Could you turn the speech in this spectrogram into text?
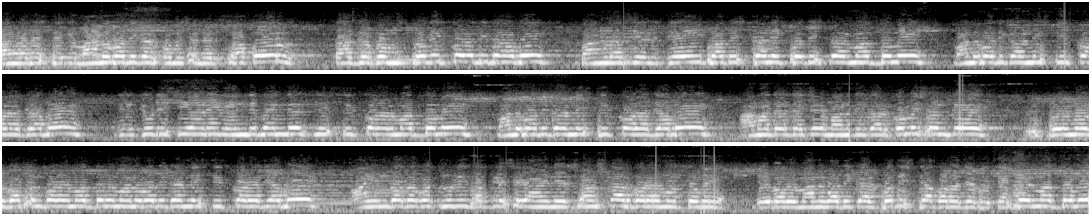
বাংলাদেশ থেকে মানবাধিকার কমিশনের সকল কার্যক্রম স্থগিত করে দিতে হবে। বাংলাদেশের যেই প্রাতিষ্ঠানিক প্রতিষ্ঠার মাধ্যমে মানবাধিকার নিশ্চিত করা যাবে, যে জুডিশিয়ারির ইন্ডিপেন্ডেন্স নিশ্চিত করার মাধ্যমে মানবাধিকার নিশ্চিত করা যাবে, আমাদের দেশের মানবাধিকার কমিশনকে পুনর্গঠন করার মাধ্যমে মানবাধিকার নিশ্চিত করা যাবে, আইনগত ত্রুটি থাকলে সেই আইনের সংস্কার করার মাধ্যমে যেভাবে মানবাধিকার প্রতিষ্ঠা করা যাবে, দেশের মাধ্যমে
